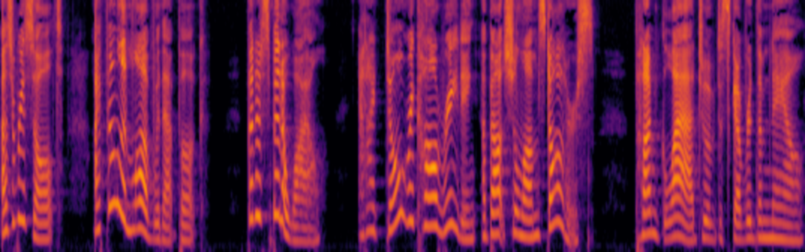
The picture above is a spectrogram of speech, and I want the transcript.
As a result, I fell in love with that book, but it's been a while, and I don't recall reading about Shallum's daughters, but I'm glad to have discovered them now.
